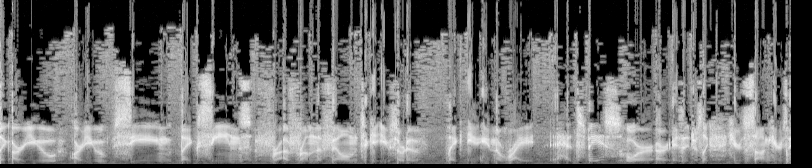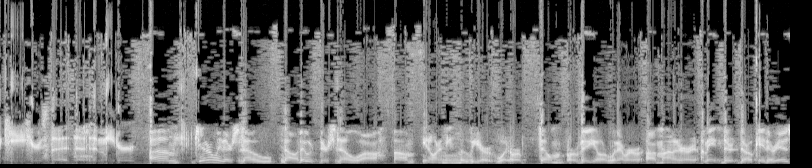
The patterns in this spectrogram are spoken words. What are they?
Like are you are you seeing like scenes fr- from the film to get you sort of like in, in the right headspace or or is it just like here's the song here's the key here's the the, the meter Um, generally, there's no no there, there's no uh, um, you know what I mean movie or or film or video or whatever uh, monitor. I mean, they're, they're okay. There is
